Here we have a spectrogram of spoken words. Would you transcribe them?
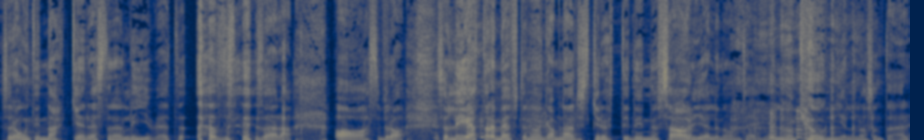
så du har ont i nacken resten av livet. Alltså, det är så här, asbra. Så letar de efter någon gamla skruttig dinosaurie eller någonting, eller någon kung eller något sånt där.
